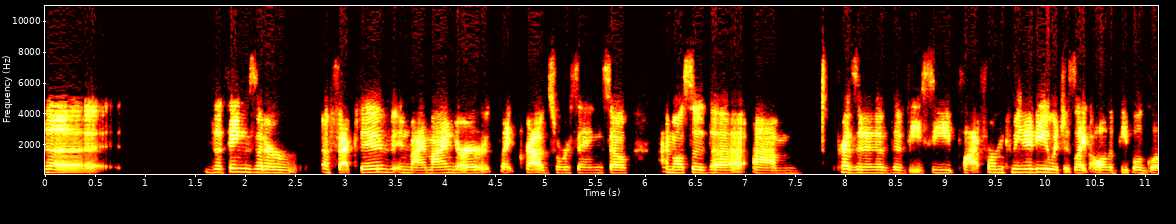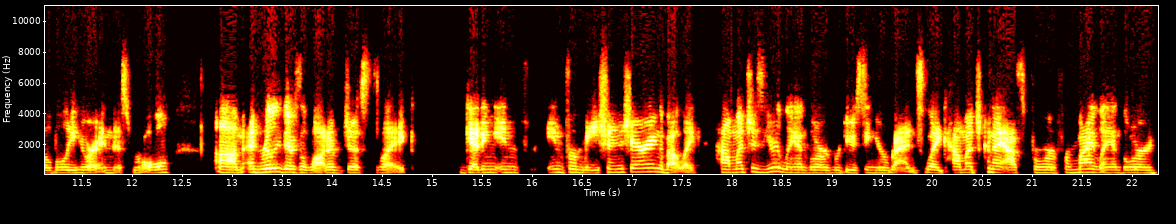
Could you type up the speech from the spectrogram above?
the the things that are effective in my mind are like crowdsourcing so i'm also the um, president of the VC platform community, which is like all the people globally who are in this role. Um, and really, there's a lot of just like getting in information sharing about like how much is your landlord reducing your rent? Like, how much can I ask for from my landlord?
